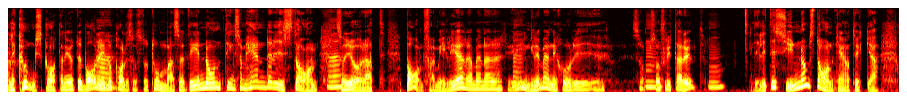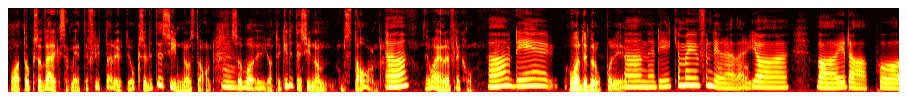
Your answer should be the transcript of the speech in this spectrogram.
Eller Kungsgatan i Göteborg, är lokaler som står tomma. Så det är någonting som händer i stan som gör att barnfamiljer, jag menar är yngre människor i, som, som flyttar ut. Det är lite synd om stan kan jag tycka. Och att också verksamheter flyttar ut det är också lite synd om stan. Så vad, jag tycker lite synd om, om stan. Ja, Det var en reflektion. ja, det, Och vad det beror på det. ja nej, det kan man ju fundera över. Jag var idag på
